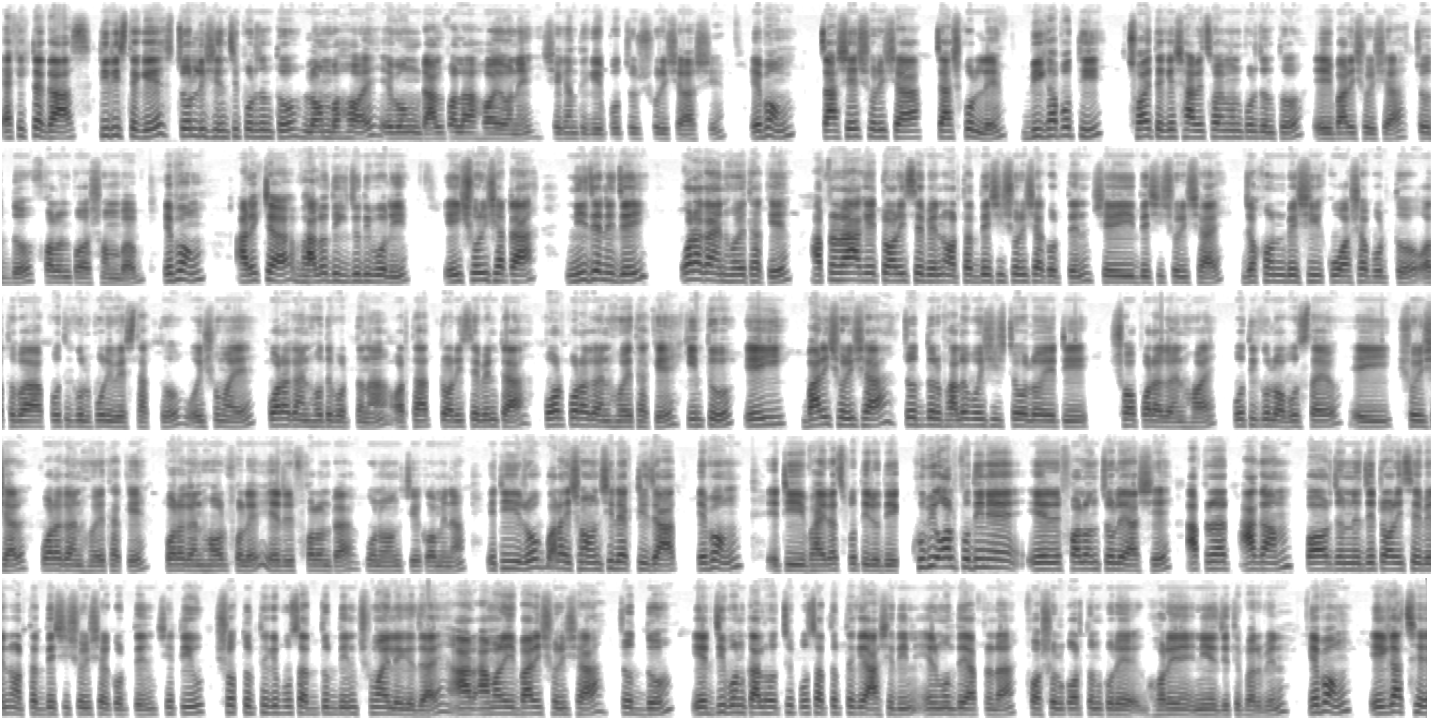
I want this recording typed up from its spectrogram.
এক একটা গাছ তিরিশ থেকে চল্লিশ ইঞ্চি পর্যন্ত লম্বা হয় এবং ডালপালা হয় অনেক, সেখান থেকে প্রচুর সরিষা আসে এবং চাষে সরিষা চাষ করলে বিঘা প্রতি ছয় থেকে সাড়ে ছয় মন পর্যন্ত এই বাড়ি সরিষা চোদ্দ ফলন পাওয়া সম্ভব। এবং আরেকটা ভালো দিক যদি বলি, এই সরিষাটা নিজে নিজেই পরাগায়ন হয়ে থাকে। আপনারা আগে টরি সেভেন অর্থাৎ দেশি সরিষা করতেন, সেই দেশি সরিষায় যখন বেশি কুয়াশা পড়তো অথবা প্রতিকূল পরিবেশ থাকতো, ওই সময়ে পরাগায়ন হতে পারতো না। অর্থাৎ টরি সেভেনটা পর পরাগায়ন হয়ে থাকে। কিন্তু এই বাড়ি সরিষা চোদ্দোর ভালো বৈশিষ্ট্য হলো এটি স্বপরাগায়ন হয়। প্রতিকূল অবস্থায়ও এই সরিষার পরাগায়ন হয়ে থাকে। পরাগায়ন হওয়ার ফলে এর ফলনটা কোনো অংশে কমে না। এটি রোগ বালাই সহনশীল একটি জাত এবং এটি ভাইরাস প্রতিরোধী। খুবই অল্প দিনে এর ফলন চলে আসে। আপনারা আগাম পাওয়ার জন্য যে টরি সেভেন অর্থাৎ দেশি সরিষা করতেন, সেটিও সত্তর থেকে পঁচাত্তর দিন সময় লেগে যায়। আর আমার এই বাড়ি সরিষা চোদ্দ, এর জীবনকাল হচ্ছে পঁচাত্তর থেকে আশি দিন। এর মধ্যে আপনারা ফসল কর্তন করে ঘরে নিয়ে যেতে পারবেন। এবং এই গাছে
